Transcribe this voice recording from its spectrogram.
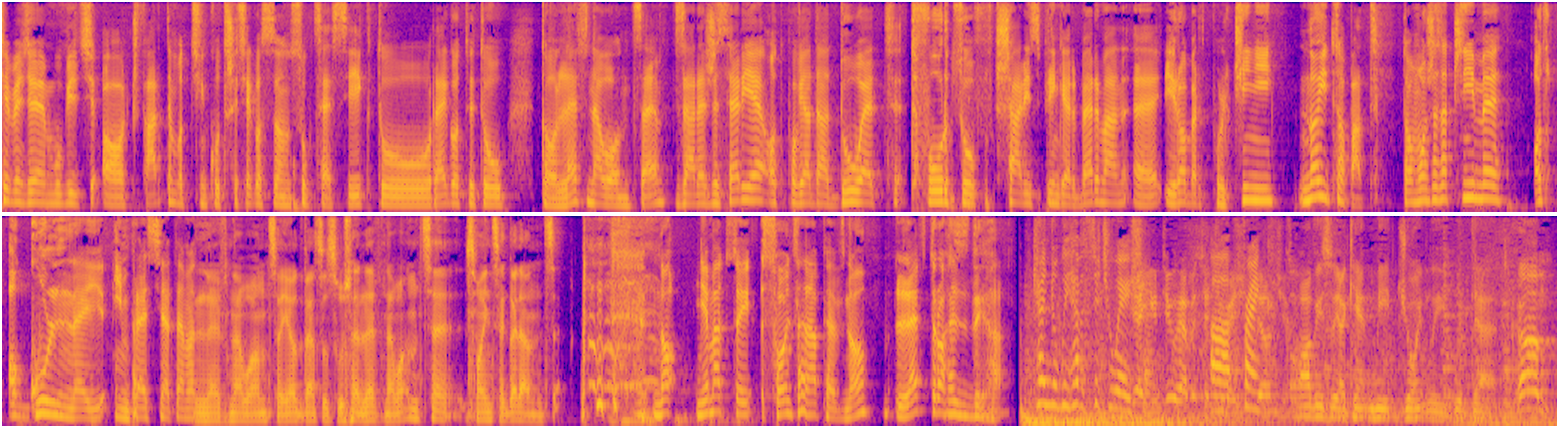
Dzisiaj będziemy mówić o czwartym odcinku trzeciego sezonu Sukcesji, którego tytuł to Lew na łące. Za reżyserię odpowiada duet twórców Shari Springer-Berman e, i Robert Pulcini. No i co, Pat? To może zacznijmy od ogólnej impresji na temat... Lew na łące. Ja od razu słyszę lew na łące, słońce gorące. No, nie ma tutaj słońca na pewno. Lew trochę zdycha. Kendall, we have a situation. Yeah, you do have a situation, Uh, Frank, don't you? Obviously, I can't meet jointly with Dad. Come,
